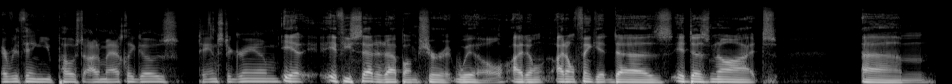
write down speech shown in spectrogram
Everything you post automatically goes to Instagram. It, if you set it up, I'm sure it will. I don't. I don't think it does. It does not. Um,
